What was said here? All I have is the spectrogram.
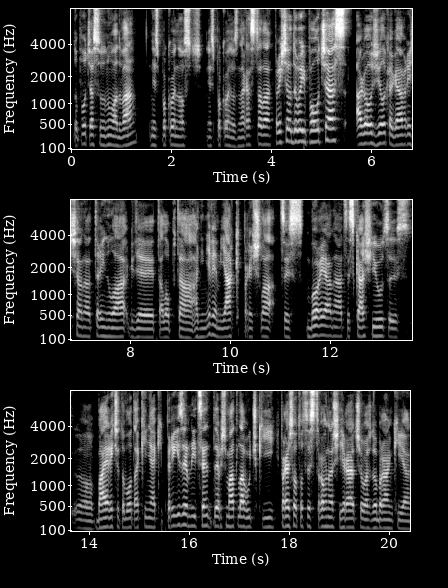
Do polčasu 0-2, nespokojnosť, nespokojnosť narastala. Prišiel druhý polčas a gol Žilka Gavriča na 3-0, kde tá lopta ani neviem jak prešla cez Boriana, cez Kašiu, cez uh, Bajriča, to bol taký nejaký prízemný center šmatlavučky, prešlo to cez troch našich hráčov až do bránky a,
